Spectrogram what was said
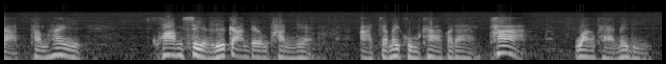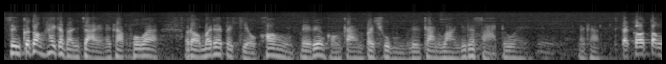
กาสทำให้ความเสี่ยงหรือการเดิมพันเนี่ยอาจจะไม่คุ้มค่าก็ได้ ถ้าวางแผนไม่ดี ซึ่งก็ต้องให้กำลังใจนะครับ เพราะว่าเราไม่ได้ไปเกี่ยวข้องในเรื่องของการประชุม หรือการวางยุทธศาสตร์ด้วยนะครับแต่ก็ต้อง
